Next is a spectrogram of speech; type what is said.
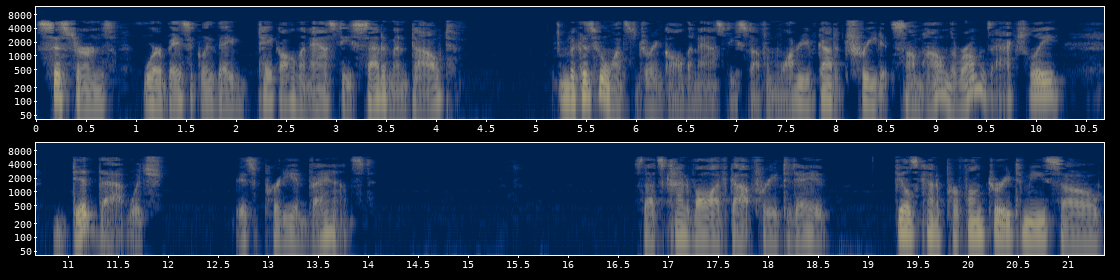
cisterns where basically they take all the nasty sediment out. Because who wants to drink all the nasty stuff in water? You've got to treat it somehow. And the Romans actually did that, which is pretty advanced. So that's kind of all I've got for you today. It feels kind of perfunctory to me, so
